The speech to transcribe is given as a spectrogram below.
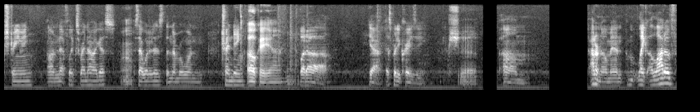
streaming on Netflix right now. I guess Oh. is that what it is? The number one trending. Oh, okay, yeah. But uh, yeah, it's pretty crazy. Shit. Um, I don't know, man. Like a lot of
